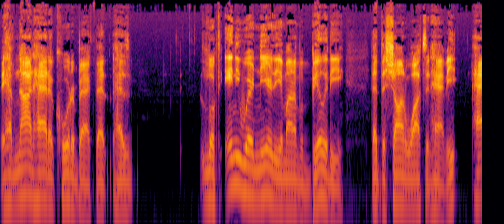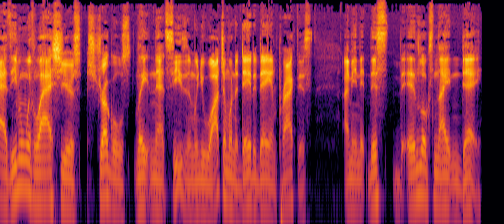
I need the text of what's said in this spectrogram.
they have not had a quarterback that has looked anywhere near the amount of ability that Deshaun Watson have. He has even with last year's struggles late in that season. When you watch him on a day to day in practice, I mean, this it looks night and day.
